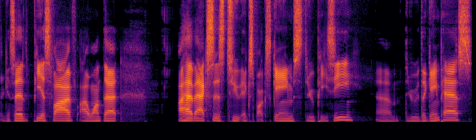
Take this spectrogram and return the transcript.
Like I said, PS5. I want that. I have access to Xbox games through PC, um, through the Game Pass,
